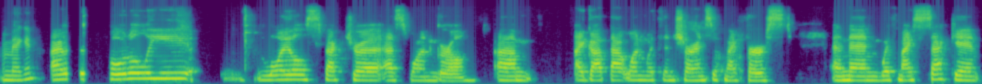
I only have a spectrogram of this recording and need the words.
And Megan? I was a totally loyal Spectra S1 girl. Um, I got that one with insurance with my first. And then with my second,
